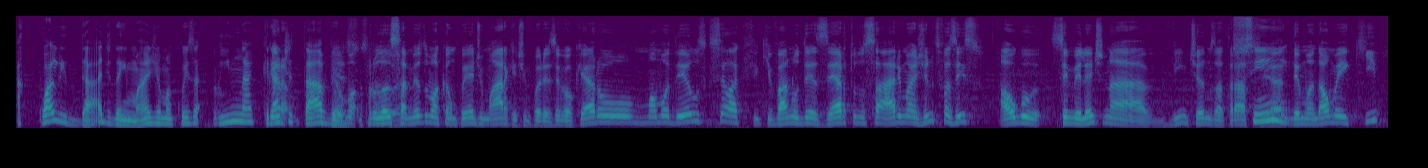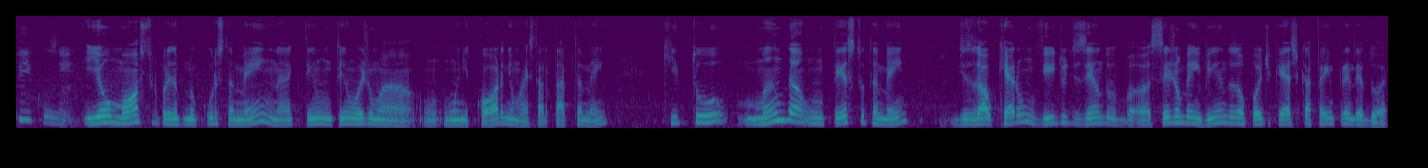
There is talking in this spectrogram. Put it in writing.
a qualidade da imagem é uma coisa inacreditável. Para o lançamento de uma campanha de marketing, por exemplo, eu quero uma modelo que, sei lá, que, vá no deserto do Saara. Imagina tu fazer isso. Algo semelhante na 20 anos atrás. Sim. demandar uma equipe com... Sim. E eu mostro, por exemplo, no curso também, né, que tem, um, tem hoje uma, um, um unicórnio, uma startup também, que tu manda um texto também, diz, ah, eu quero um vídeo dizendo, ah, sejam bem-vindos ao podcast Café Empreendedor.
